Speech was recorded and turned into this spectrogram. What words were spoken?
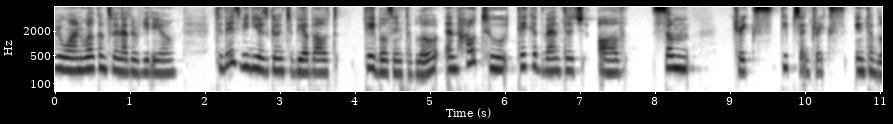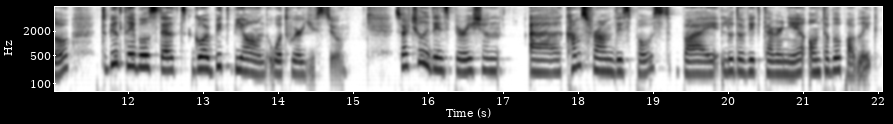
everyone, welcome to another video. Today's video is going to be about tables in Tableau and how to take advantage of some tricks, tips and tricks in Tableau to build tables that go a bit beyond what we're used to. So actually the inspiration uh, comes from this post by Ludovic Tavernier on Tableau Public,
